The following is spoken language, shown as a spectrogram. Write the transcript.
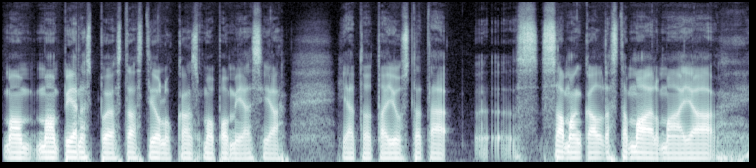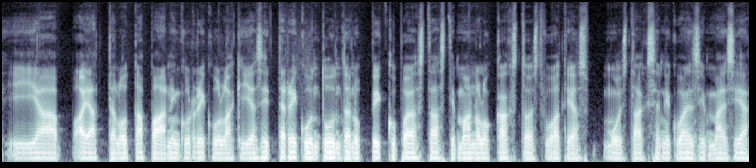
mä oon, mä oon pienestä pojasta asti ollut kanssa mopomies ja, ja tota just tätä samankaltaista maailmaa ja, ja ajattelutapaa niin kuin Rikullakin. Ja sitten Rikun tuntenut pikkupojasta asti. Mä oon ollut 12-vuotias muistaakseni, kun ensimmäisiä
